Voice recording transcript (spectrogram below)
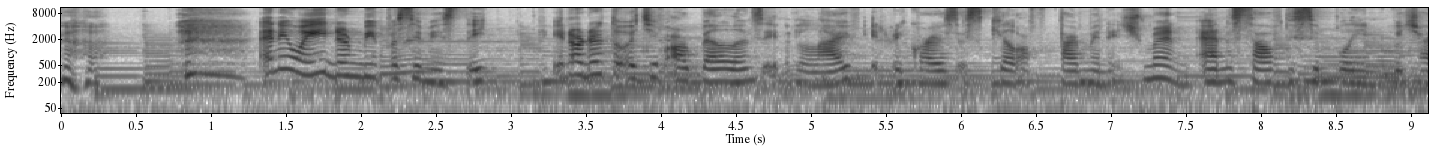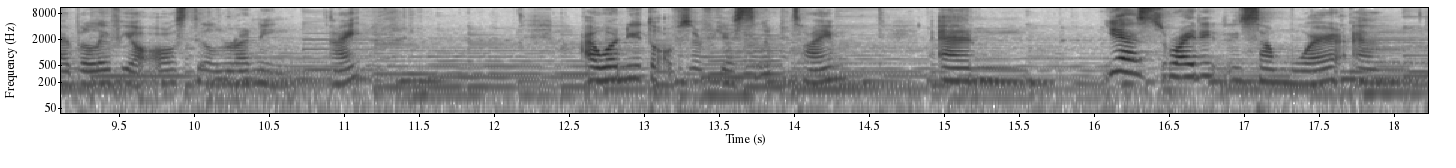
anyway, don't be pessimistic. In order to achieve our balance in life, it requires a skill of time management and self discipline, which I believe you're all still learning, right? I want you to observe your sleep time and yes, write it in somewhere and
